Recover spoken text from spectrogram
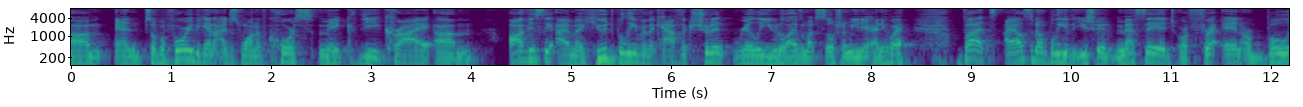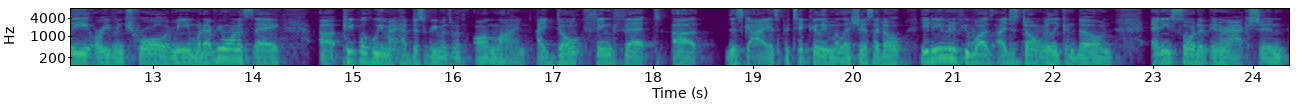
Um, and so before we begin, I just want, to, of course, make the cry. Um, obviously i'm a huge believer that catholics shouldn't really utilize much social media anyway but i also don't believe that you should message or threaten or bully or even troll or meme whatever you want to say uh, people who we might have disagreements with online i don't think that uh, this guy is particularly malicious. I don't, even if he was, I just don't really condone any sort of interaction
